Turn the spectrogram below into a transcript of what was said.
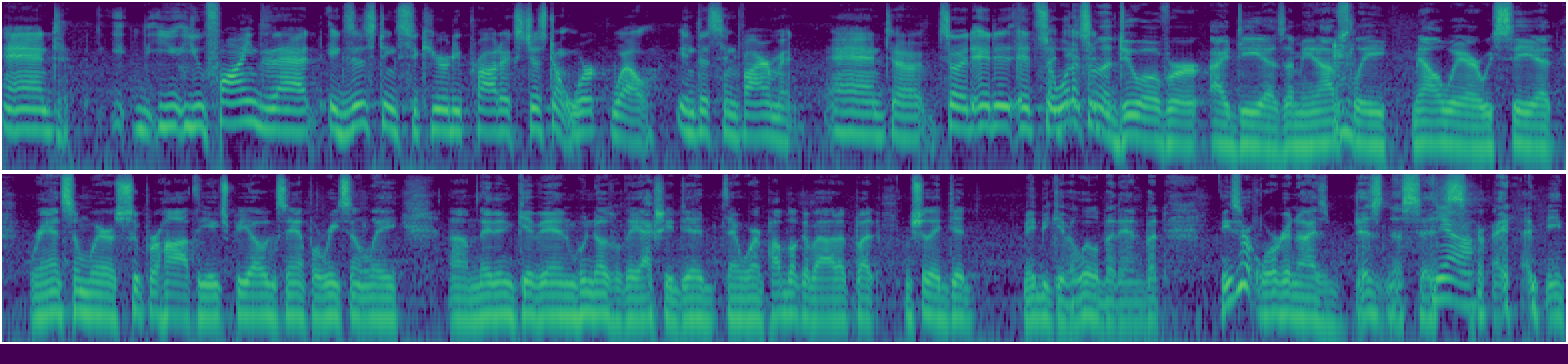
And you, you, find that existing security products just don't work well in this environment. And uh, so it, it, it's So a, what are some of the do-over ideas? I mean, obviously malware, we see it. Ransomware is super hot, the HBO example recently. Um, they didn't give in, who knows what they actually did. They weren't public about it, but I'm sure they did maybe give a little bit in, but these are organized businesses, yeah. right? I mean,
